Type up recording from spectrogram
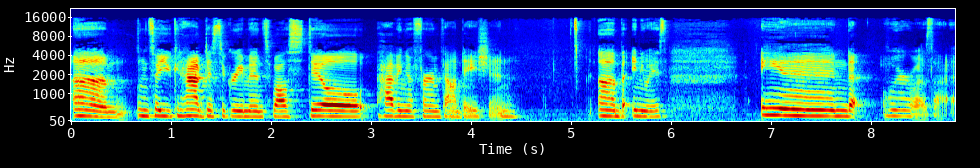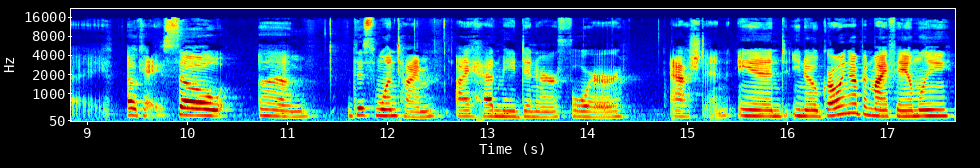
Um, and so you can have disagreements while still having a firm foundation. Um, but, anyways, and where was I? Okay, so um, this one time I had made dinner for Ashton. And, you know, growing up in my family,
